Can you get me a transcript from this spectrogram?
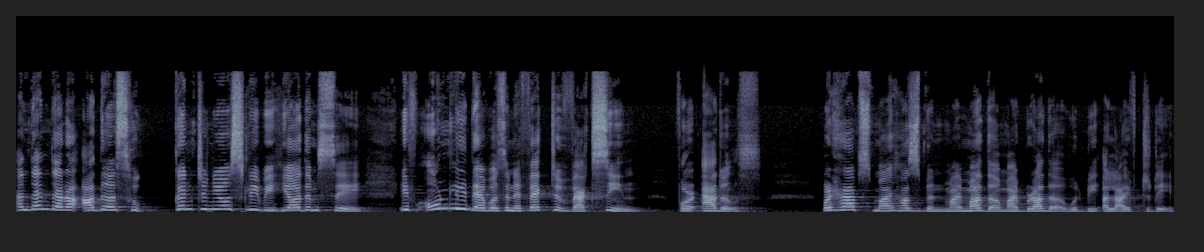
And then there are others who continuously we hear them say, if only there was an effective vaccine for adults, perhaps my husband, my mother, my brother would be alive today.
